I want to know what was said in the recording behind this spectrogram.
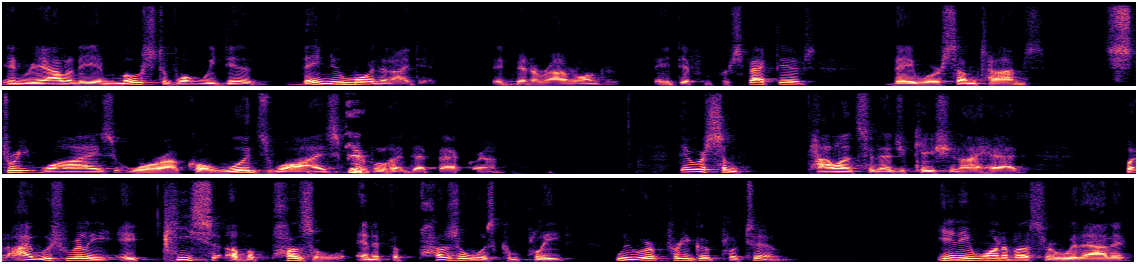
in reality, in most of what we did, they knew more than I did. They'd been around longer, they had different perspectives, they were sometimes streetwise or I'll call woods wise. People had that background. There were some talents and education I had, but I was really a piece of a puzzle. And if the puzzle was complete, we were a pretty good platoon. Any one of us or without it,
